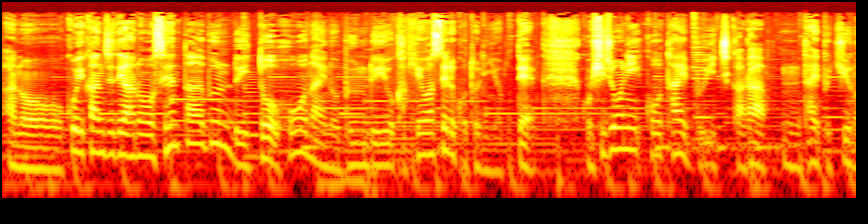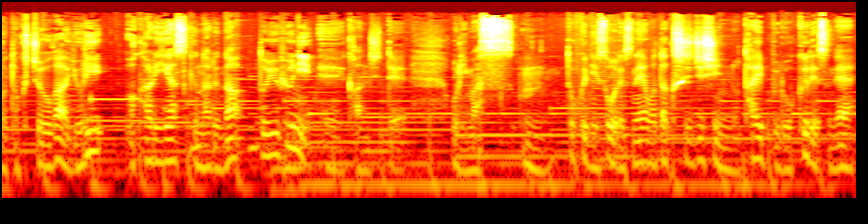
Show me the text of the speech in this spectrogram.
あのこういう感じであのセンター分類と法内の分類を掛け合わせることによってこう非常にこうタイプ1から、うん、タイプ9の特徴がより分かりやすくなるなというふうに、え、感じております、うん、特にそうですね。私自身のタイプ6ですね。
